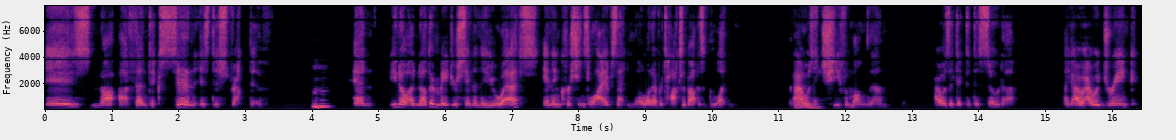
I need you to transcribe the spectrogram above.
is not authentic. Sin is destructive. Mm-hmm. And you know, another major sin in the U.S. and in Christians' lives that no one ever talks about is gluttony. And gluttony. I was chief among them. I was addicted to soda. Like, I, I would drink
